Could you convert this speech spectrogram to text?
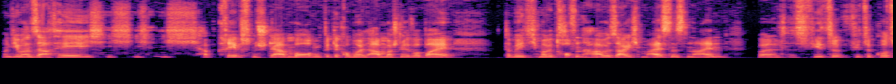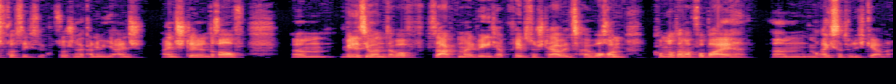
und jemand sagt, hey, ich, ich, ich, ich habe Krebs und sterbe morgen, bitte komm heute Abend mal schnell vorbei, damit ich dich mal getroffen habe, sage ich meistens nein, weil das ist viel zu, viel zu kurzfristig. So schnell kann ich mich einstellen drauf. Ähm, wenn jetzt jemand aber sagt, meinetwegen, ich habe Krebs und sterbe in zwei Wochen, komm doch da mal vorbei, ähm, mache ich es natürlich gerne.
